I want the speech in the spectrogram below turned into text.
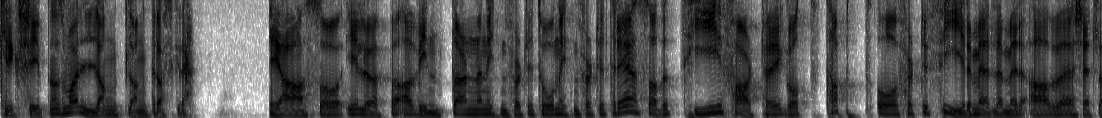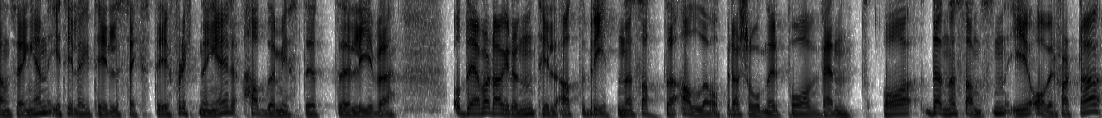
krigsskipene, som var langt, langt raskere. Ja, så i løpet av vinteren 1942-1943 så hadde ti fartøy gått tapt, og 44 medlemmer av Shetlandsgjengen, i tillegg til 60 flyktninger, hadde mistet livet. Og Det var da grunnen til at britene satte alle operasjoner på vent. Og Denne stansen i overfarta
